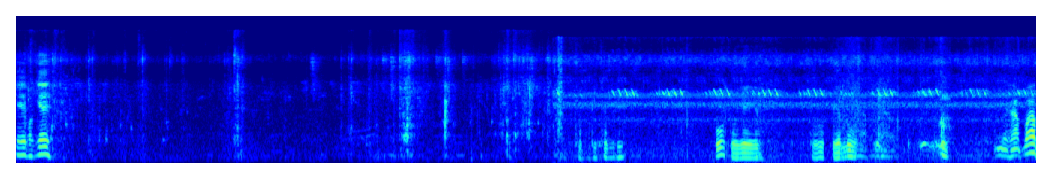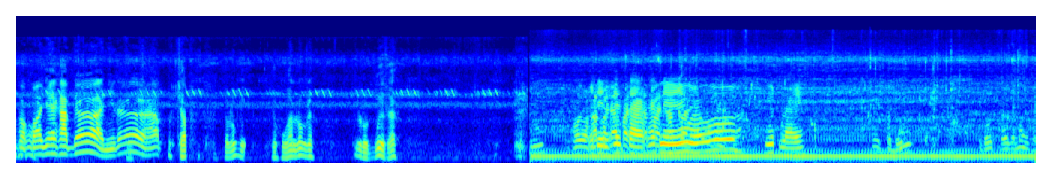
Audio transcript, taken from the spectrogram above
เก้ปักเก้จับดิจับดิโอ้ตัวใหญ่อะตัวเปลี่ยนลูกนี่ครับว่าผักคอใหญ่ครับเด้อนี่เด้อครับจับเดี๋ยวลูกนี่เดี๋ยวหัวลงเลยหลุดมือซะประเด็นใส่ตาคักแน่ยังว่าโอ้งึดไหลกระดุมกระดุมเขาจะมั่งไป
